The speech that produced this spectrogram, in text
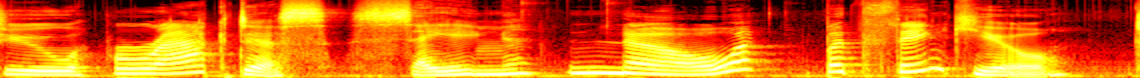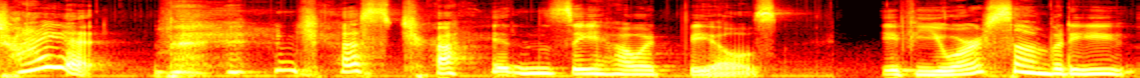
to practice saying no, but thank you. Try it. just try it and see how it feels. If you are somebody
